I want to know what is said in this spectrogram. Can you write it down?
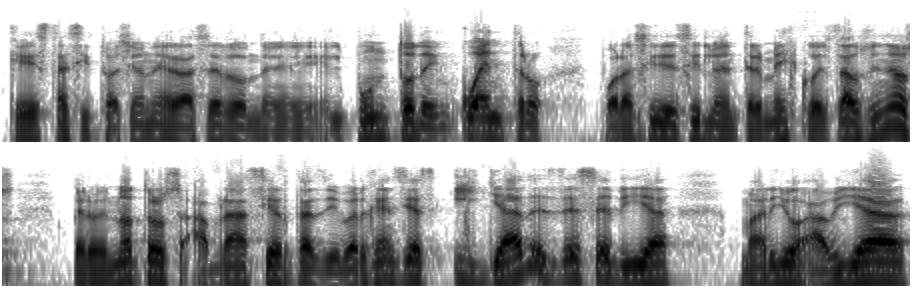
que esta situación iba a ser donde el punto de encuentro, por así decirlo, entre México y Estados Unidos, pero en otros habrá ciertas divergencias. Y ya desde ese día Mario había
